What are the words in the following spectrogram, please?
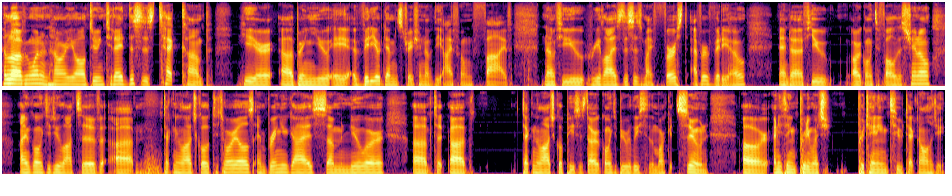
Hello everyone and how are you all doing today? This is TechComp here uh, bringing you a, a, video demonstration of the iPhone 5. Now if you realize this is my first ever video and uh, if you are going to follow this channel I'm going to do lots of uh, technological tutorials and bring you guys some newer uh, te uh, technological pieces that are going to be released to the market soon or anything pretty much pertaining to technology.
